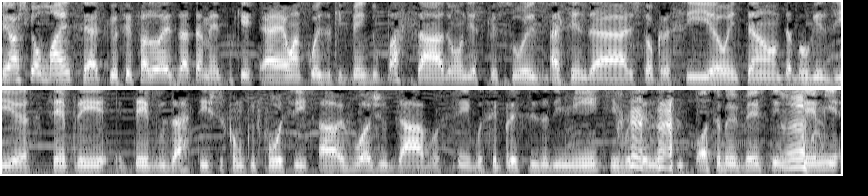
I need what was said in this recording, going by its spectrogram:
Eu acho que é o mindset que você falou exatamente, porque é uma coisa que vem do passado, onde as pessoas, assim, da aristocracia ou então da burguesia, sempre teve os artistas como que fosse, ah, eu vou ajudar você, você precisa de mim e você não, não pode sobreviver sem ter minha,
